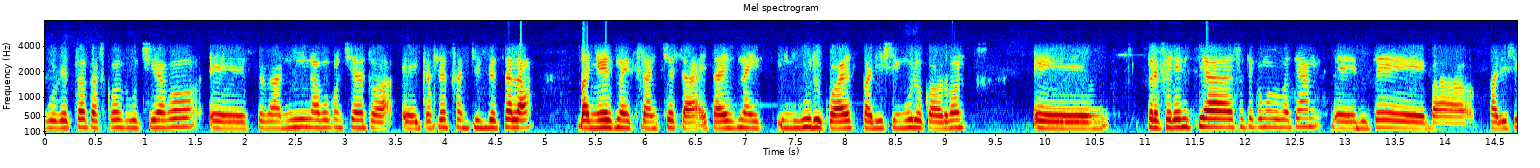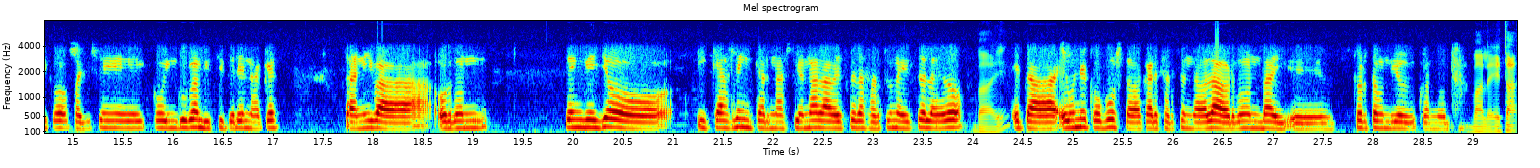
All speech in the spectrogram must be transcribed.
guretzat askoz gutxiago, e, zeba ni nago kontxeratua e, ikasle frantziz bezala, baina ez naiz frantsesa eta ez naiz ingurukoa, ez Paris ingurukoa, ordon, e, preferentzia esateko modu batean e, dute ba, Parisiko, Pariseko inguruan biziterenak ez. Eta ni ba, orduan zen gehiago ikasle internazionala bezala sartu nahi zela edo, bai. eta euneko bosta bakarri sartzen da, bala, orduan bai, e, zorta hundio dukan dut. Vale, eta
